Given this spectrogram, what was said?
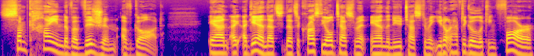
some kind of a vision of God. And again, that's that's across the Old Testament and the New Testament. You don't have to go looking far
